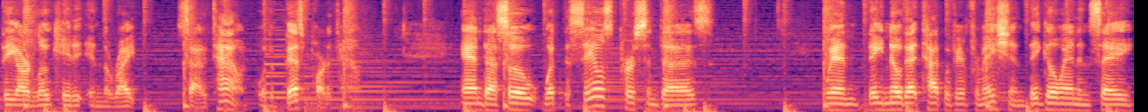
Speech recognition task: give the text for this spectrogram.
they are located in the right side of town or the best part of town. And uh, so, what the salesperson does when they know that type of information, they go in and say,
